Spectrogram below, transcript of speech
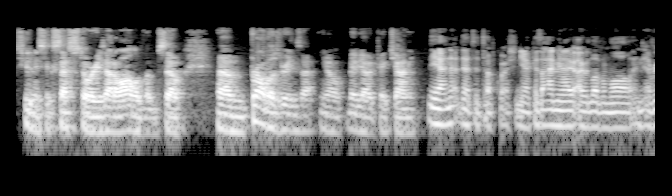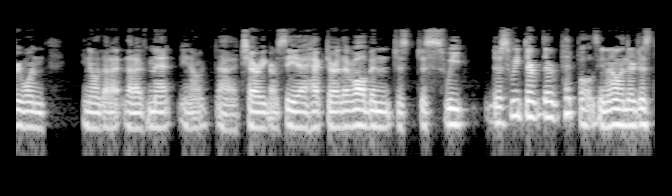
excuse me, success stories out of all of them. So um, for all those reasons, you know, maybe I would pick Johnny. Yeah, that's a tough question. Yeah, because I mean, I, I, would love them all, and everyone, you know, that I, that I've met, you know, uh, Cherry Garcia, Hector, they've all been just just sweet. They're sweet. They're they're pit bulls, you know, and they're just,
